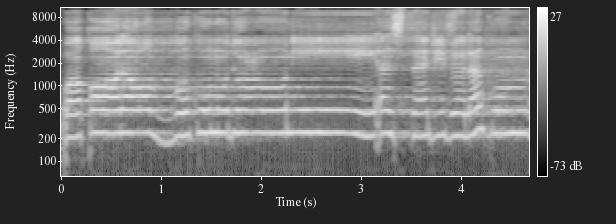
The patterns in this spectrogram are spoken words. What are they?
وقال ربكم ادعوني أستجب لكم.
